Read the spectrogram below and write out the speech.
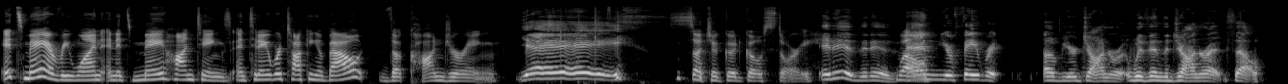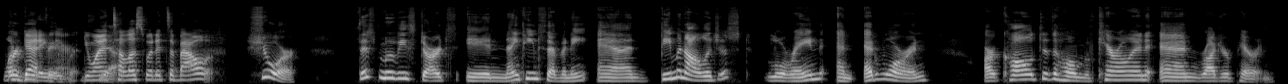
It's May, everyone, and it's May hauntings. And today we're talking about The Conjuring. Yay! Such a good ghost story. It is, it is. Well- and your favorite of your genre within the genre itself. One we're getting there. You want to yeah. tell us what it's about? Sure. This movie starts in 1970, and demonologist Lorraine and Ed Warren are called to the home of Carolyn and Roger Perron.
